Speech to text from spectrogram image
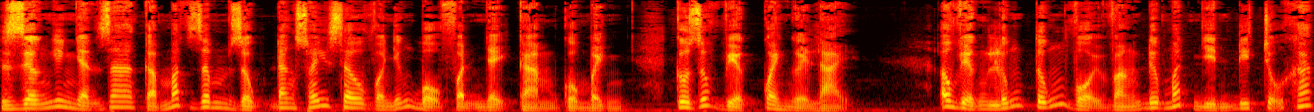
Dường như nhận ra cả mắt dâm dục đang xoáy sâu vào những bộ phận nhạy cảm của mình. Cô giúp việc quay người lại. Ông Việc lúng túng vội vàng đưa mắt nhìn đi chỗ khác.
